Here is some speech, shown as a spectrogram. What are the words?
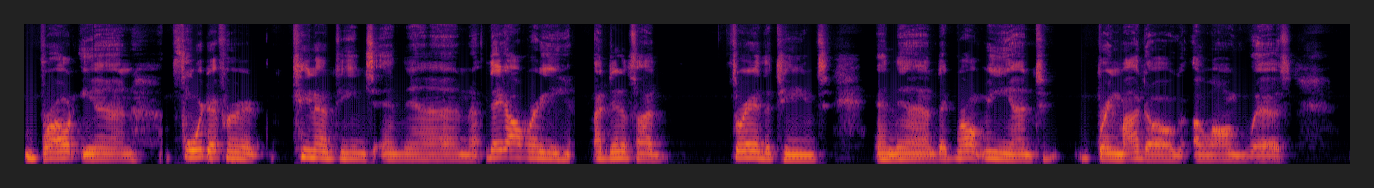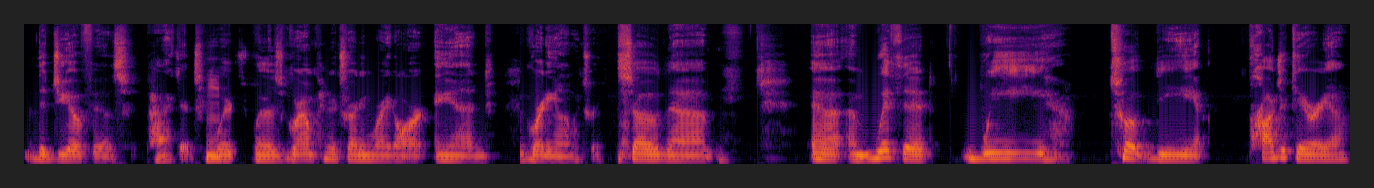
brought in four different canine teams, and then they'd already identified three of the teams, and then they brought me in to bring my dog along with the GeoPhys package, hmm. which was ground penetrating radar and gradiometry. So the uh, with it, we took the project area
